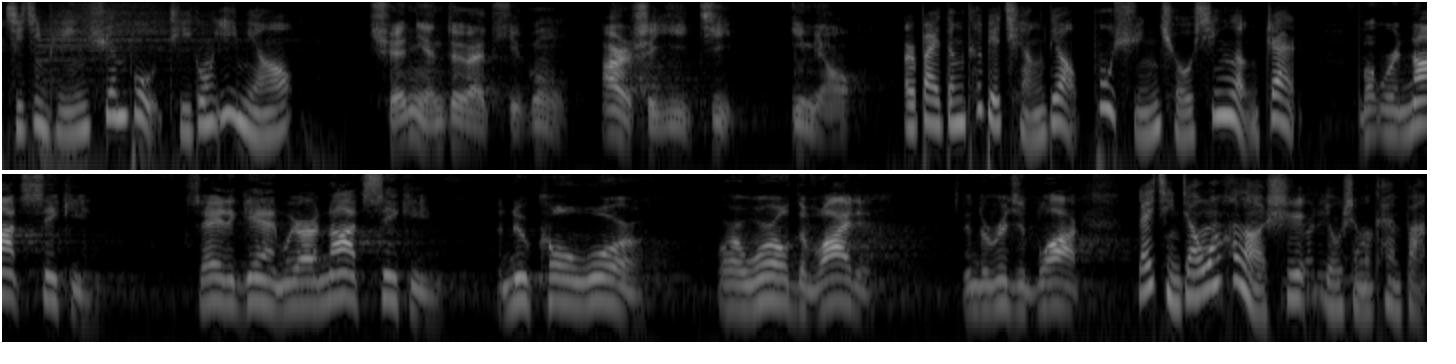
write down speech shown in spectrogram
习近平宣布提供疫苗。全年对外提供二十亿剂疫苗，而拜登特别强调不寻求新冷战。But we're not seeking. Say it again. We are not seeking a new Cold War or a world divided into rigid blocks. 来请教汪浩老师有什么看法？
